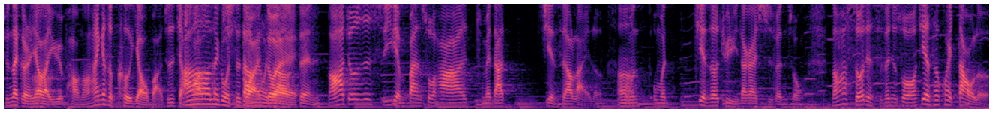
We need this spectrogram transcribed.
就那个人要来约炮，然后他应该是有嗑药吧，就是讲话啊，那个我知道，那个我知道，对对。然后他就是十一点半说他准备搭计程车要来了，我们我们计程车距离大概十分钟，然后他十二点十分就说计程车快到了，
